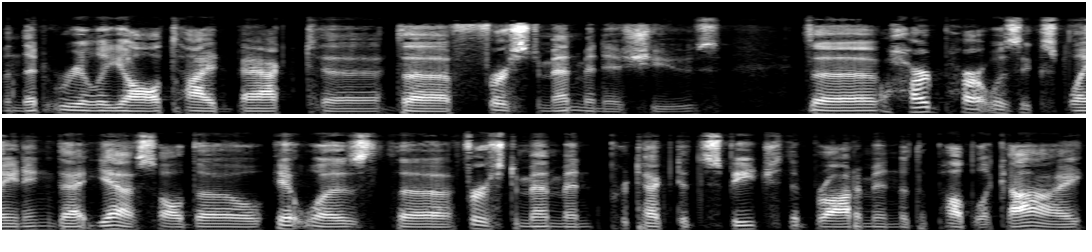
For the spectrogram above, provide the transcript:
and that really all tied back to the First Amendment issues. The hard part was explaining that, yes, although it was the First Amendment protected speech that brought him into the public eye,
